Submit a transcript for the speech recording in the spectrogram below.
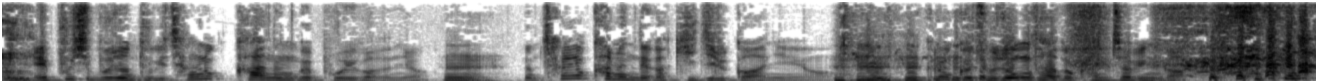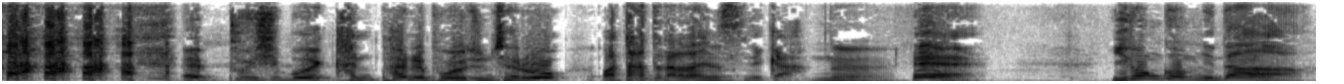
F-15 전투기 착륙하는 걸 보이거든요. 음. 그럼 착륙하는 데가 기지일 거 아니에요. 그럼 그 조종사도 간첩인가? F-15의 간판을 보여준 채로 왔다 갔다 날아다녔으니까. 네. 예. 이런 겁니다.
